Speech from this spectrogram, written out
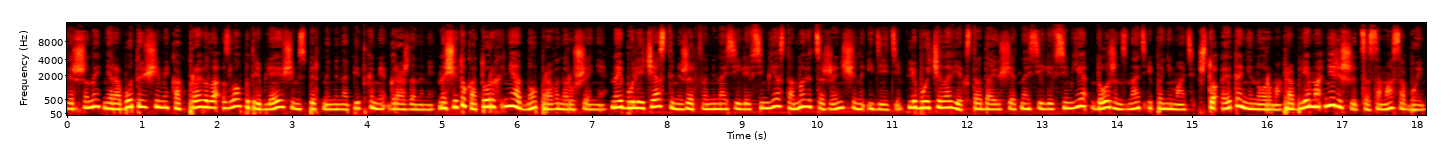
совершены неработающими, как правило, злоупотребляющими спиртными напитками гражданами, на счету которых не одно правонарушение. Наиболее частыми жертвами насилия в семье становятся женщины и дети. Любой человек, страдающий от насилия в семье, должен знать и понимать, что это не норма. Проблема не решится сама собой.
